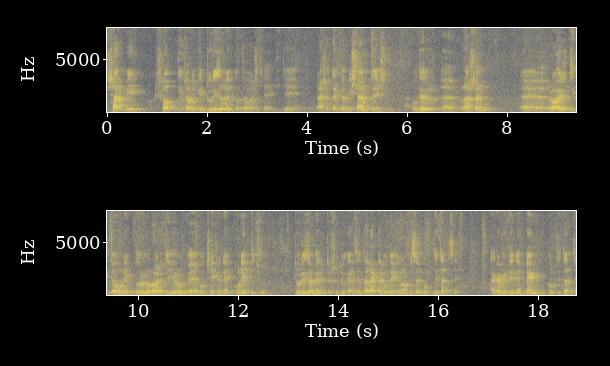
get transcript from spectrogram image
সার্বিক সব কিছু, এমনকি ট্যুরিজমের কথাও আসছে যে রাশিয়া তো একটা বিশাল দেশ, ওদের রাশিয়ান রয়্যালটি তো অনেক পুরনো রয়্যালটি ইউরোপে এবং সেখানে অনেক কিছু ট্যুরিজমের একটা সুযোগ আছে। তারা একটা বোধহয় এখানে অফিসার করতে চাচ্ছে। আগামী দিনে ব্যাংক করতে চাচ্ছে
